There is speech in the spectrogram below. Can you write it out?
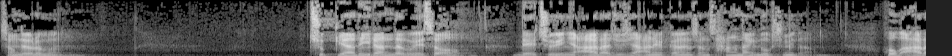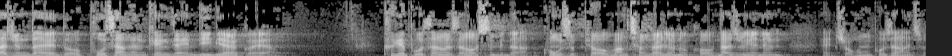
성도 여러분, 죽게 하듯 일한다고 해서 내 주인이 알아주지 않을 가능성 상당히 높습니다. 혹 알아준다 해도 보상은 굉장히 미비할 거예요. 크게 보상을 수는 없습니다. 공수표 왕창 날려놓고 나중에는 조금 보상하죠.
